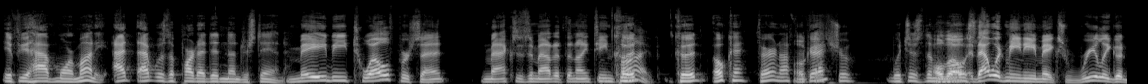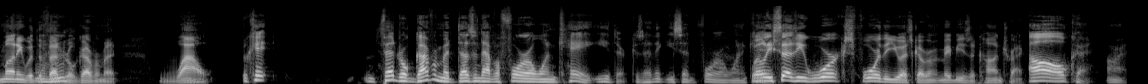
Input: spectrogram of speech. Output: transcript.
if you have more money? I, that was the part I didn't understand. maybe twelve percent maxes him out at the nineteen Could five. could okay, fair enough. Okay. that's true. Which is the Although most that would mean he makes really good money with the Mm-hmm. federal government. Wow. okay. Federal government doesn't have a 401k either because I think he said 401k. Well, he says he works for the U.S. government. Maybe he's a contractor. Oh, okay. All right.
